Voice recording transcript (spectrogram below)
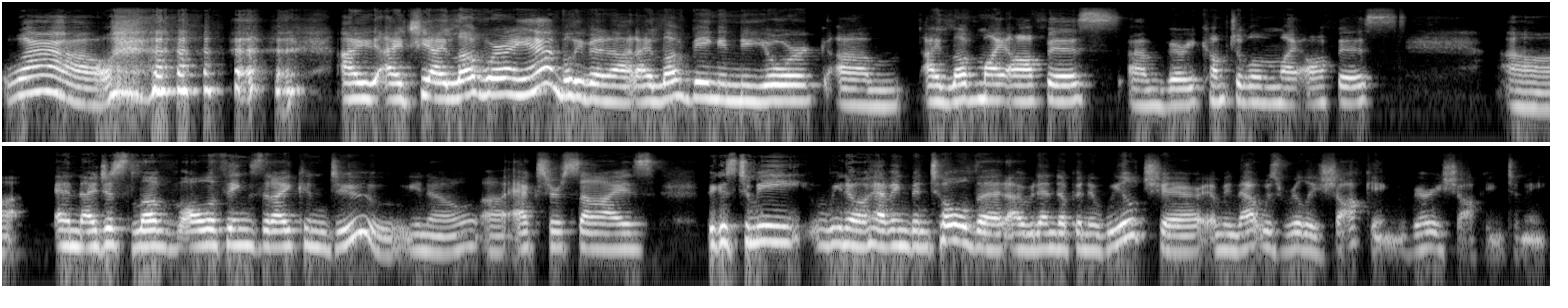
Wow. I, I, I love where I am, believe it or not. I love being in New York. Um, I love my office. I'm very comfortable in my office. Uh, and I just love all the things that I can do, you know, uh, exercise. Because to me, you know, having been told that I would end up in a wheelchair, I mean, that was really shocking, very shocking to me.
